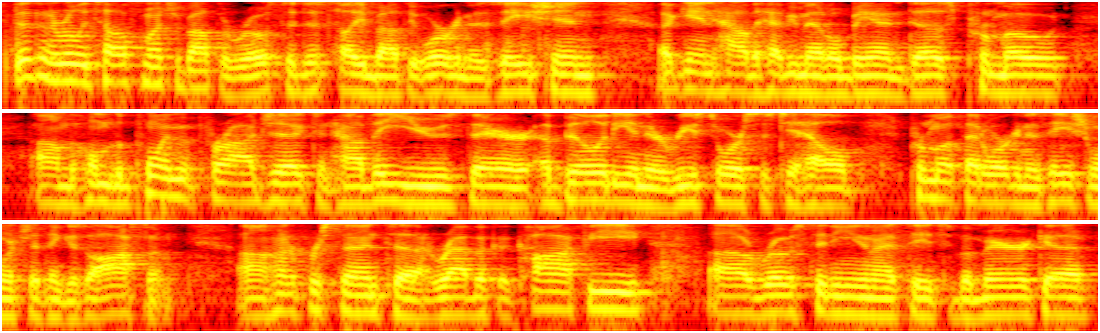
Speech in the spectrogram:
It doesn't really tell us much about the roast. It just tell you about the organization. Again, how the heavy metal band does promote um, the Home Deployment Project and how they use their ability and their resources to help promote that organization, which I think is awesome. 100% uh, Arabica coffee, uh, roasted in the United States of America.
